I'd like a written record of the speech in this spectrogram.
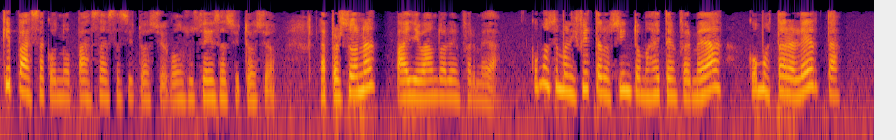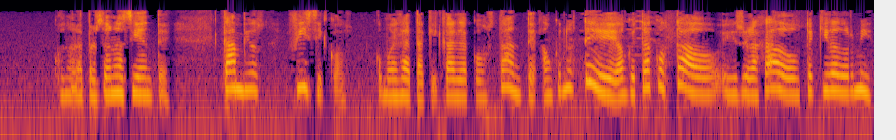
¿Qué pasa cuando pasa esa situación, cuando sucede esa situación? La persona va llevando a la enfermedad. ¿Cómo se manifiestan los síntomas de esta enfermedad? ¿Cómo estar alerta? Cuando la persona siente cambios físicos, como es la taquicardia constante, aunque no esté, aunque esté acostado y relajado, usted quiera dormir,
